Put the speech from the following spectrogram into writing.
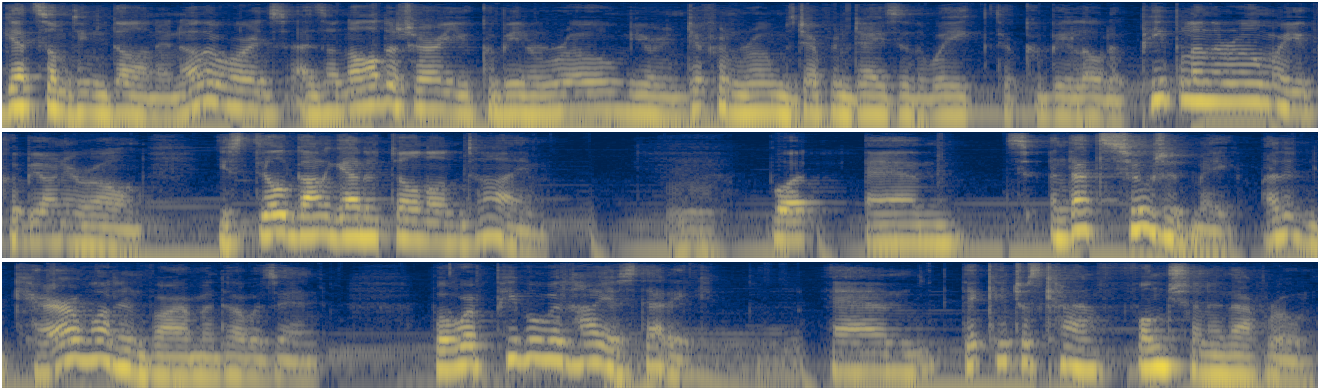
get something done. In other words, as an auditor, you could be in a room, you're in different rooms, different days of the week. There could be a load of people in the room, or you could be on your own. You still to get it done on time. Mm. But um, and that suited me. I didn't care what environment I was in. But with people with high aesthetic, um, they can, just can't function in that room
